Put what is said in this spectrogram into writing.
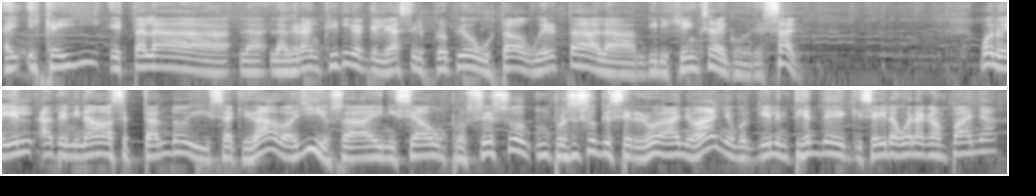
Es que ahí está la, la- la gran crítica que le hace el propio Gustavo Huerta a la dirigencia de Cobresal. Bueno, y él ha terminado aceptando y se ha quedado allí, o sea, ha iniciado un proceso, un proceso que se renueva año a año, porque él entiende que si hay una buena campaña,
